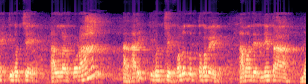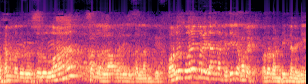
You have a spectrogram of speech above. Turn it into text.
একটি হচ্ছে আল্লাহর কোরআন আর আরেকটি হচ্ছে ফলো করতে হবে। আমাদের নেতা মুহাম্মদুর রসুল্লাহ সাল্লামকে ফলো করে করে জান্নাতে যেতে হবে। কতক্ষণ? ঠিক না বেটি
